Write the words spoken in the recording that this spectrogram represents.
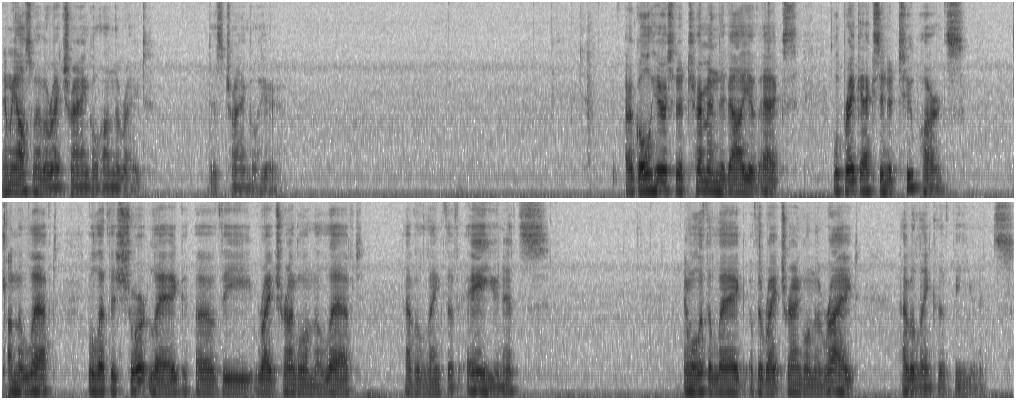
and we also have a right triangle on the right, this triangle here. Our goal here is to determine the value of x. We'll break x into two parts. On the left, we'll let this short leg of the right triangle on the left have a length of a units. And we'll let the leg of the right triangle on the right have a length of b units.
